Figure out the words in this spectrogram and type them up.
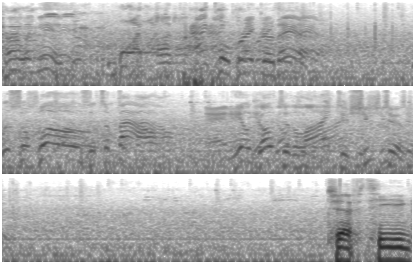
Curling in. What an ankle breaker there. Whistle blows, it's a foul. And he'll go to the line to shoot two. Jeff Teague.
